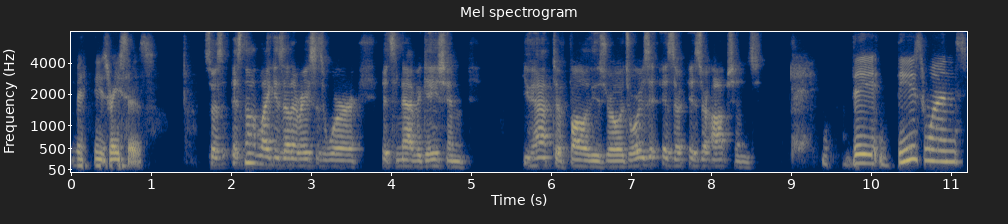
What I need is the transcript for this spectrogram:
with these races. So it's, it's not like his other races where it's navigation. You have to follow these roads, or is it is there is there options? The these ones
